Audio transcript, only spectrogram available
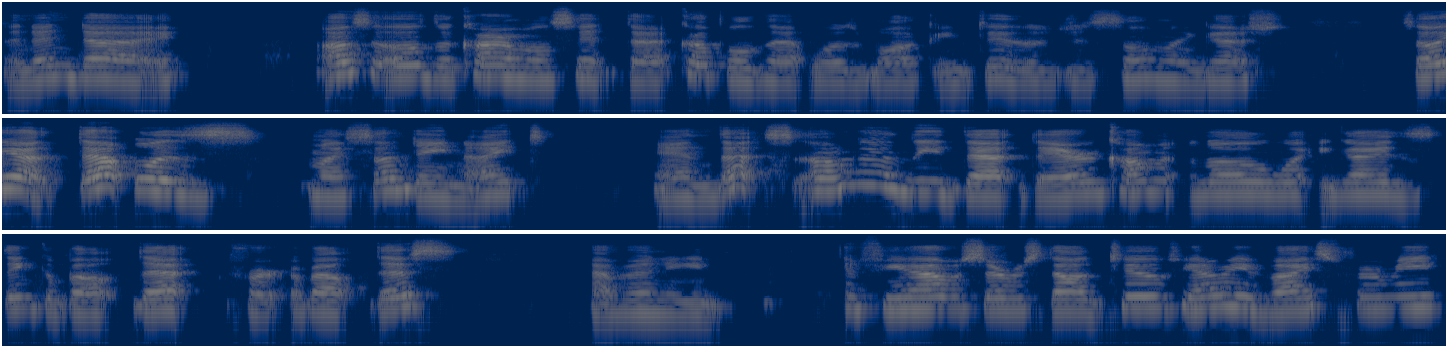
and then die. Also, the car almost hit that couple that was walking too. Just, oh my gosh. So yeah, that was my Sunday night. And that's, I'm gonna leave that there. Comment below what you guys think about that, for about this. Have any, if you have a service dog too, if you have any advice for me,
